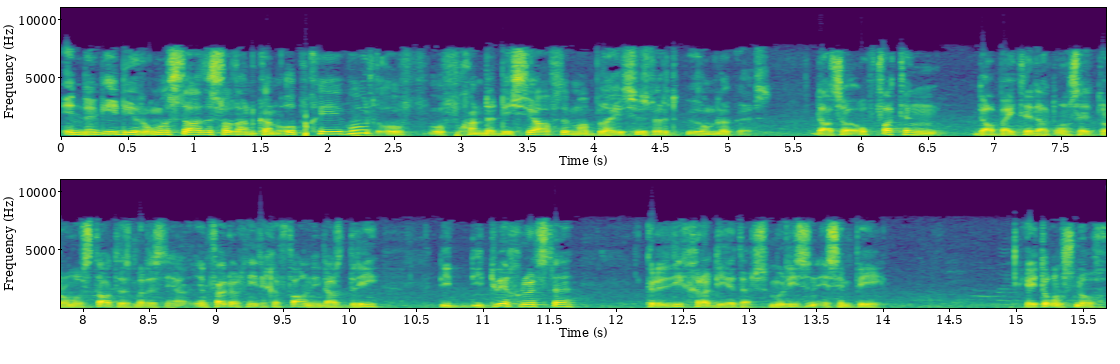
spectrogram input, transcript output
En dink u die rommelstatus sal dan kan opgehef word of of gaan dit dieselfde maar bly soos wat dit op die oomblik is? Daar's 'n opvatting daar buite dat ons het rommelstatus, maar dis nie eenvoudig nie die geval nie. Daar's 3 die die twee grootste kredietgradeerders, Moody's en S&P het ons nog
